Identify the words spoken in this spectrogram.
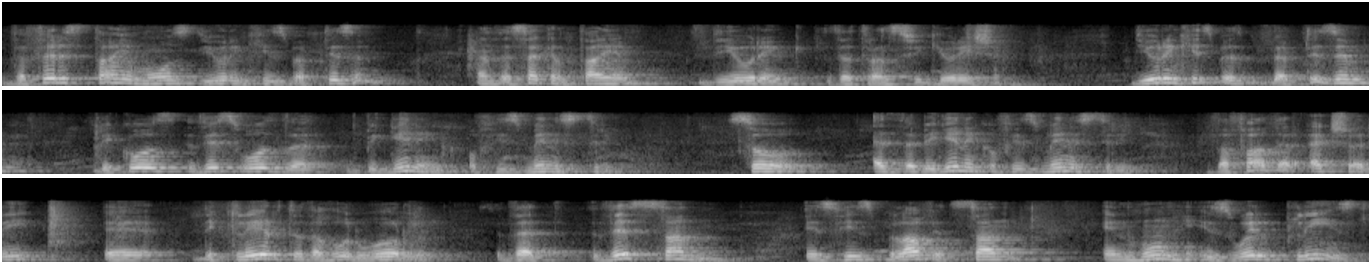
The first time was during his baptism, and the second time during the transfiguration. During his baptism, because this was the beginning of his ministry. So, at the beginning of his ministry, the Father actually uh, declared to the whole world that this Son is his beloved Son in whom he is well pleased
